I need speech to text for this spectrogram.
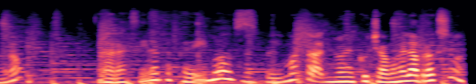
Bueno, Ahora sí, nos despedimos. nos despedimos. hasta- Nos escuchamos en la próxima.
